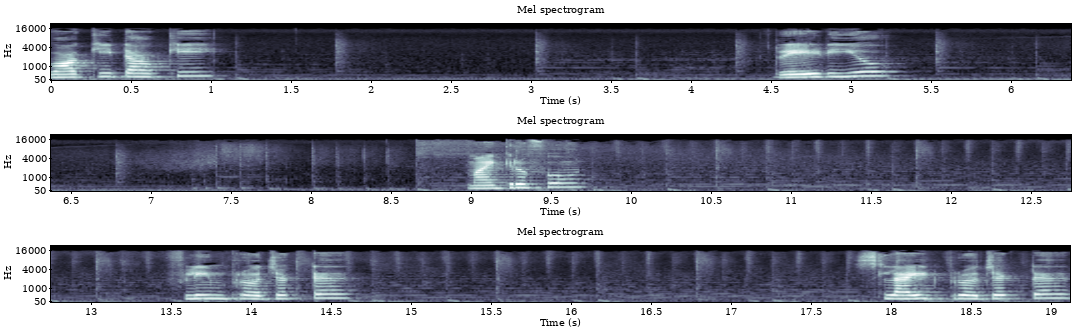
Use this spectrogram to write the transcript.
walkie talkie radio microphone film projector slide projector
